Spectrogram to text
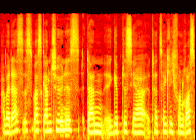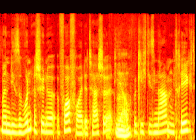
Aber das ist was ganz Schönes. Dann äh, gibt es ja tatsächlich von Rossmann diese wunderschöne Vorfreudetasche, die ja. auch wirklich diesen Namen trägt.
